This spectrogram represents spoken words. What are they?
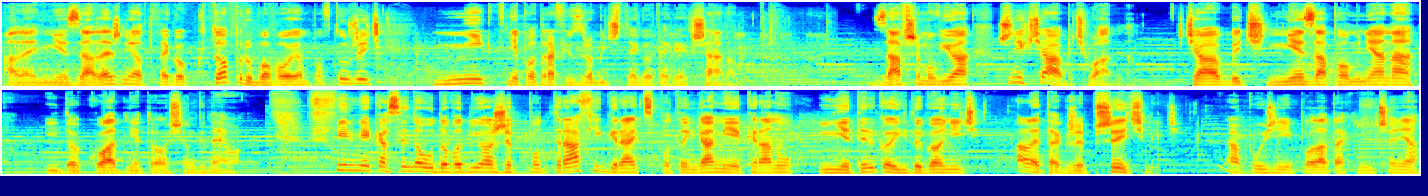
ale niezależnie od tego, kto próbował ją powtórzyć, nikt nie potrafił zrobić tego tak jak Sharon. Zawsze mówiła, że nie chciała być ładna. Chciała być niezapomniana i dokładnie to osiągnęła. W filmie Kasyno udowodniła, że potrafi grać z potęgami ekranu i nie tylko ich dogonić, ale także przyćmić. A później po latach milczenia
